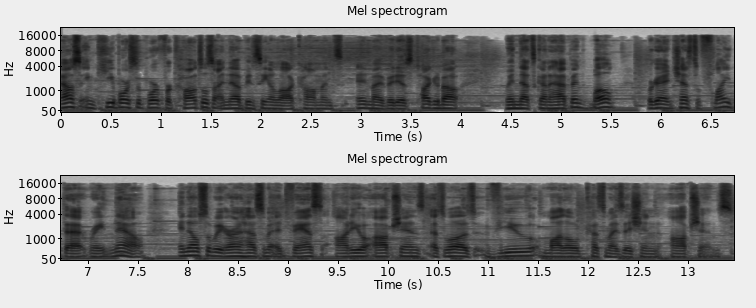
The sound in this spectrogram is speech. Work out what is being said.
Mouse and keyboard support for consoles. I know I've been seeing a lot of comments in my videos talking about when that's going to happen? Well, we're getting a chance to flight that right now. And also we're going to have some advanced audio options as well as view model customization options.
